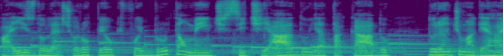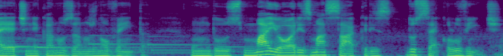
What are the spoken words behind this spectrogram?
país do leste europeu que foi brutalmente sitiado e atacado durante uma guerra étnica nos anos 90, um dos maiores massacres do século XX.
